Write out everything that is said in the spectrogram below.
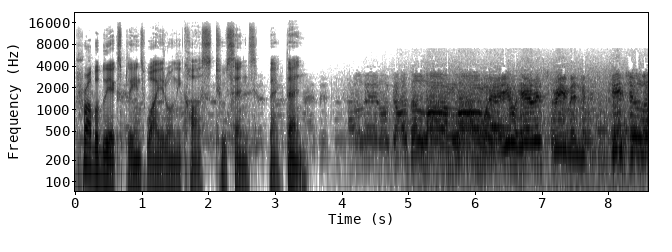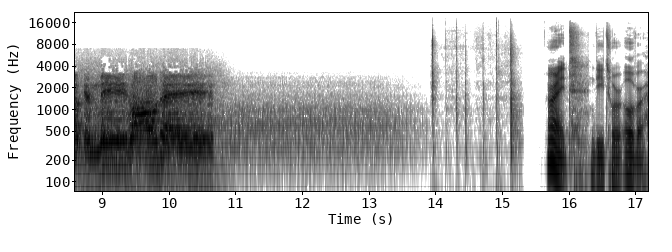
probably explains why it only cost 2 cents back then goes a long, long way. You hear it screaming, keeps you looking neat all day. Alright, detour over.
